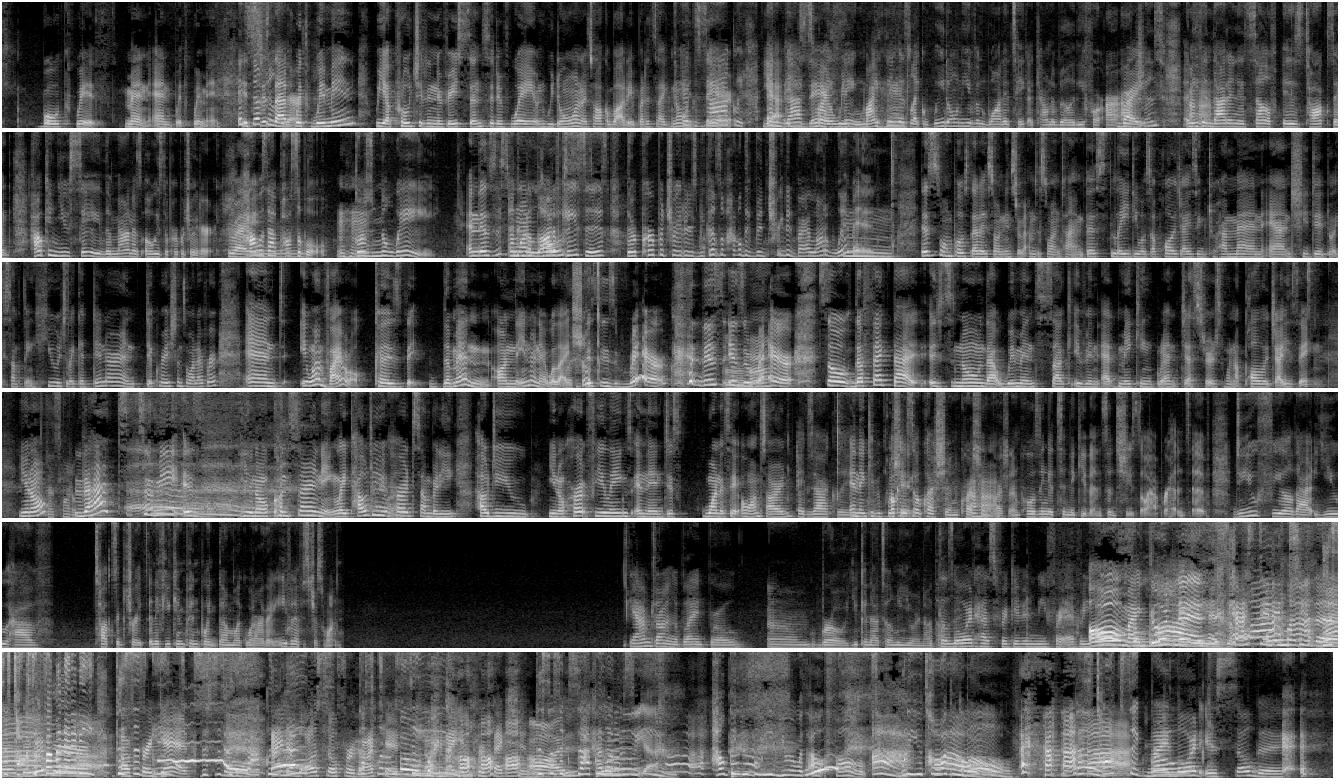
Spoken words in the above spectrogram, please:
both with men and with women. It's just that there. with women, we approach it in a very sensitive way, and we don't want to talk about it. But it's like no, Exactly. it's there. Yeah, and that's it's my We- thing. My thing is like we don't even want to take accountability for our Right. actions. And Uh-huh. even that in itself is toxic. How can you say the man is always the perpetrator? Right. How is that possible? There's no way. And there's this And in one a lot of cases, they're perpetrators because of how they've been treated by a lot of women. Mm. There's this one post that I saw on Instagram this one time. This lady was apologizing to her man and she did like something huge, like a dinner and decorations or whatever. And it went viral because the, the men on the internet were like, this is rare. this is mm-hmm. rare. So the fact that it's known that women suck even at making grand gestures when apologizing. You know, That's not okay. that to me is, you know, concerning. Like, how do you hurt somebody? How do you, you know, hurt feelings and then just want to say, "Oh, I'm sorry," Exactly. and then keep it pushing? Okay, so question, question, Uh-huh. question. Posing it to Nikki then, since she's so apprehensive. Do you feel that you have toxic traits? And if you can pinpoint them, like what are they? Even if it's just one. Yeah, I'm drawing a blank, bro. Um, Bro, you cannot tell me you are not the. Lord has forgiven me for everything. Oh my the He goodness! has cast it into the This is toxic river femininity. This of is it. forget. This is So exactly I have it. also forgotten oh my, my imperfections. This is exactly what I'm saying. How can you believe you are without fault? what are you talking Oh, about? That's toxic, bro. my Lord is so good,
